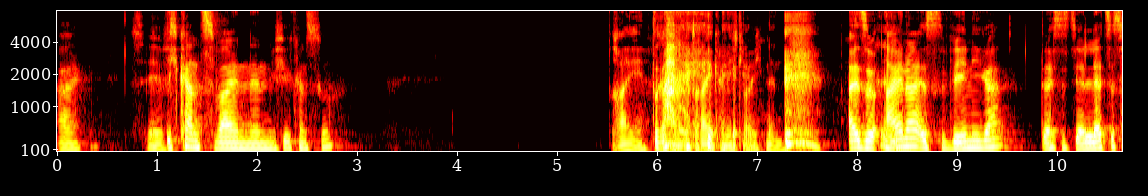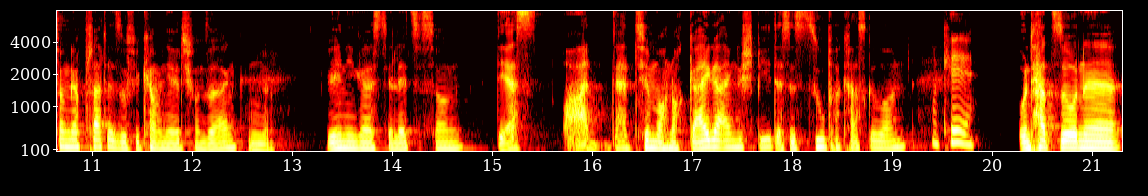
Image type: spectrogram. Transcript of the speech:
Ja, Safe. ich kann zwei nennen. Wie viel kannst du? Drei. Drei. Ja, drei kann ich, glaube ich, nennen. Also einer ist weniger. Das ist der letzte Song der Platte, so viel kann man ja jetzt schon sagen. Ja. Weniger ist der letzte Song. Der ist, oh, da hat Tim auch noch Geige eingespielt. Das ist super krass geworden. Okay. Und hat so eine,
